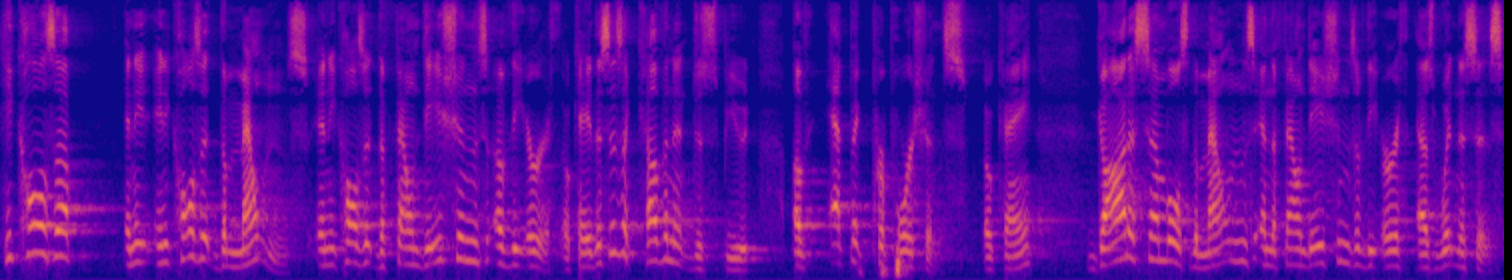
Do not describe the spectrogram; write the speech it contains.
He calls up, and he, and he calls it the mountains, and he calls it the foundations of the earth. Okay, this is a covenant dispute of epic proportions. Okay, God assembles the mountains and the foundations of the earth as witnesses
